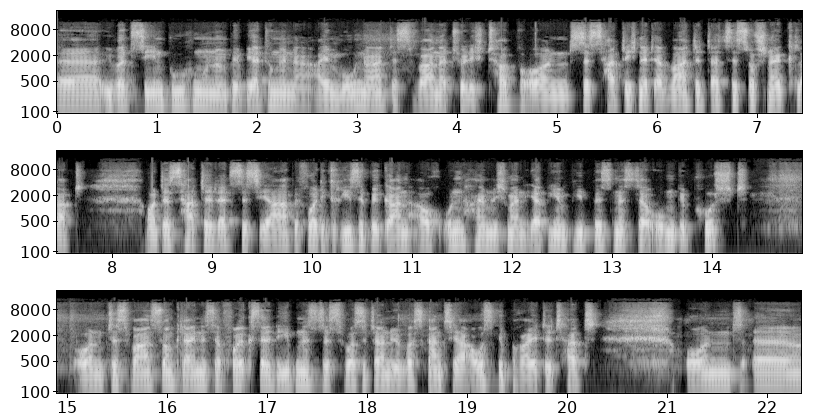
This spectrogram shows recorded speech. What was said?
äh, über zehn Buchungen und Bewertungen in einem Monat. Das war natürlich top und das hatte ich nicht erwartet, dass es so schnell klappt. Und das hatte letztes Jahr, bevor die Krise begann, auch unheimlich mein Airbnb-Business da oben gepusht. Und das war so ein kleines Erfolgserlebnis, das, was sich dann über das ganze Jahr ausgebreitet hat. Und äh,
